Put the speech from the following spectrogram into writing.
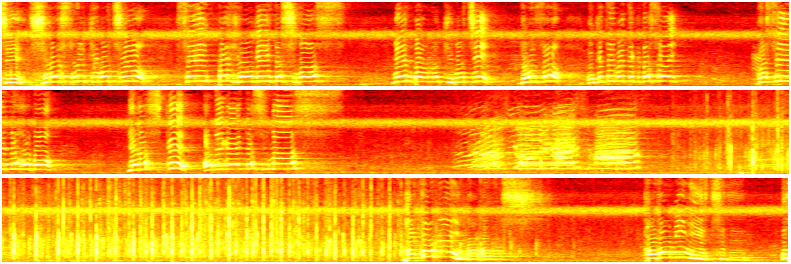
ち、幸せな気持ちを精一杯表現いたします。メンバーの気持ち、どうぞ受け止めてください。ご声援のほど、よろしくお願いいたします。よろしくお願いします。はかない幻、鏡に映る美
